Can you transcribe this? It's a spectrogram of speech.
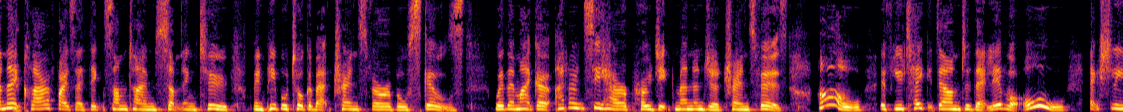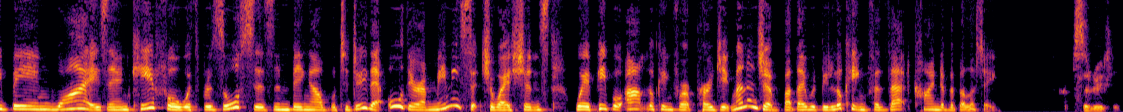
And that clarifies, I think, sometimes something too, when people talk about transferable skills, where they might go, I don't see how a project manager transfers. Oh, if you take it down to that level, oh, actually being wise and careful with resources and being able to do that. Oh, there are many situations where people aren't looking for a project manager, but they would be looking for that kind of ability. Absolutely.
